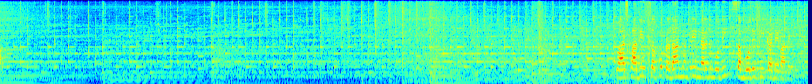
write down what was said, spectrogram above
तो आज खादी उत्सव को प्रधानमंत्री नरेंद्र मोदी संबोधित भी करने वाले हैं।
